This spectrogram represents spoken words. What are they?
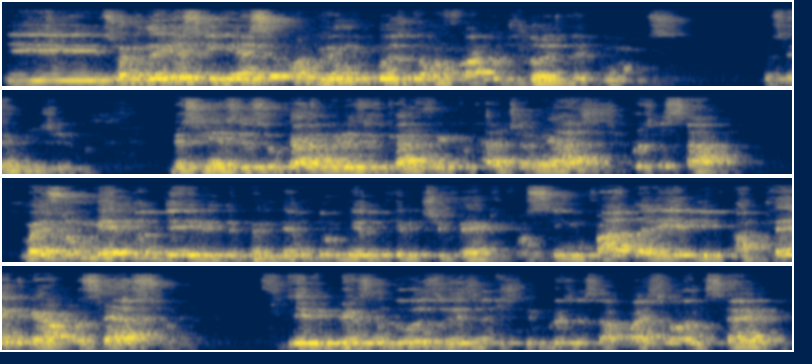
E, só que daí, assim, essa é uma grande coisa que é uma faca de dois legumes. Eu sempre digo. Porque, assim, às vezes o cara, beleza, o cara fica, o cara te ameaça de processar. Mas o medo dele, dependendo do medo que ele tiver, que você invada ele até ganhar o processo, ele pensa duas vezes antes de processar. Mas falando sério,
